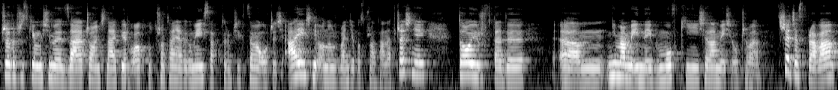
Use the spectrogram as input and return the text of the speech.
przede wszystkim musimy zacząć najpierw od posprzątania tego miejsca, w którym się chcemy uczyć, a jeśli ono już będzie posprzątane wcześniej, to już wtedy em, nie mamy innej wymówki, siadamy i się uczymy. Trzecia sprawa,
